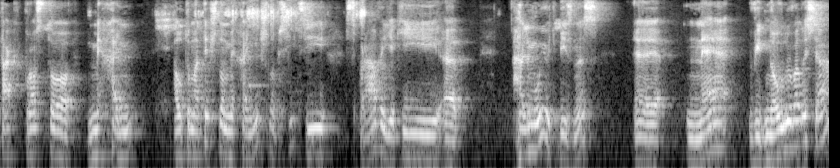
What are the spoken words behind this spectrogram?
так просто механі... автоматично, механічно всі ці справи, які е, гальмують бізнес, е, не відновлювалися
